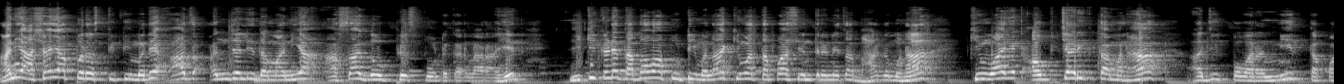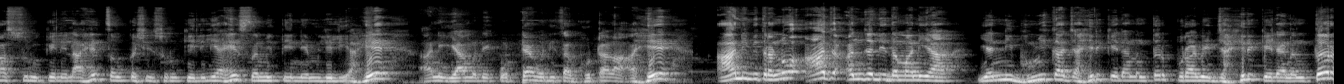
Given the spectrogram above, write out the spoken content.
आणि अशा या परिस्थितीमध्ये आज अंजली दमानिया असा गौप्यस्फोट करणार आहेत. एकीकडे दबावापोटी म्हणा किंवा तपास यंत्रणेचा भाग म्हणा किंवा एक औपचारिकता म्हणा अजित पवारांनी तपास सुरू केलेला आहे चौकशी सुरू केलेली आहे समिती नेमलेली आहे आणि यामध्ये कोट्यावधीचा घोटाळा आहे. आणि मित्रांनो आज अंजली दमानिया यांनी भूमिका जाहीर केल्यानंतर पुरावे जाहीर केल्यानंतर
